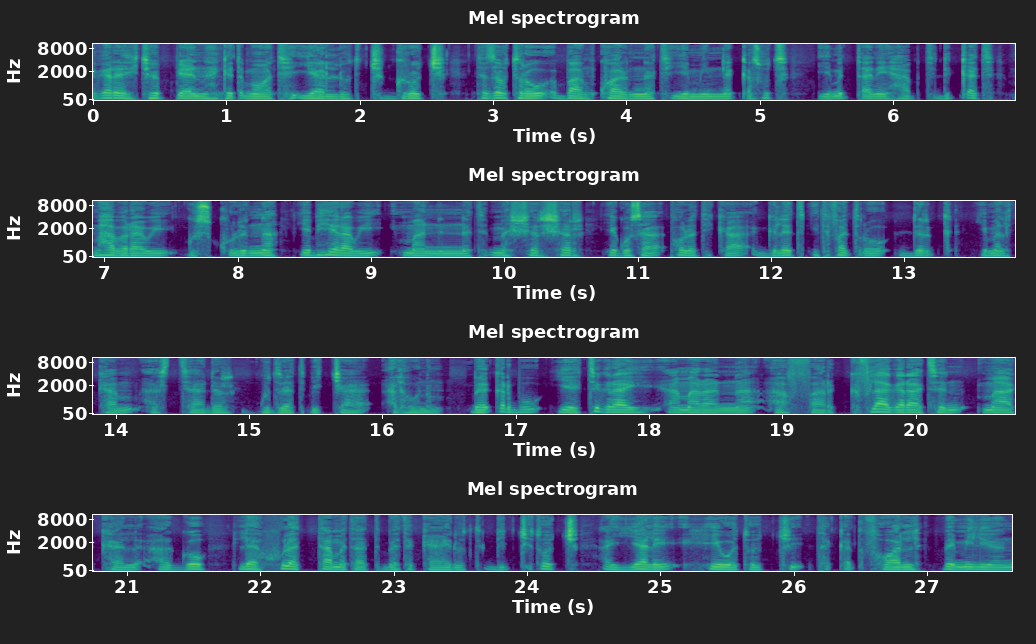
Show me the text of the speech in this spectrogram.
አገረ ኢትዮጵያን ገጥመዋት ያሉት ችግሮች ተዘውትረው በአንኳርነት የሚነቀሱት የምጣኔ ሀብት ድቀት፣ ማኅበራዊ ጉስቁልና፣ የብሔራዊ ማንነት መሸርሸር፣ የጎሳ ፖለቲካ ግለት፣ የተፈጥሮ ድርቅ፣ የመልካም አስተዳደር ጉድለት ብቻ አልሆንም። በቅርቡ የትግራይ አማራና አፋር ክፍለ አገራትን ማዕከል አድርጎ ለሁለት ዓመታት በተካሄዱት ግጭቶች አያሌ ሕይወቶች ተቀጥፈዋል። በሚሊዮን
